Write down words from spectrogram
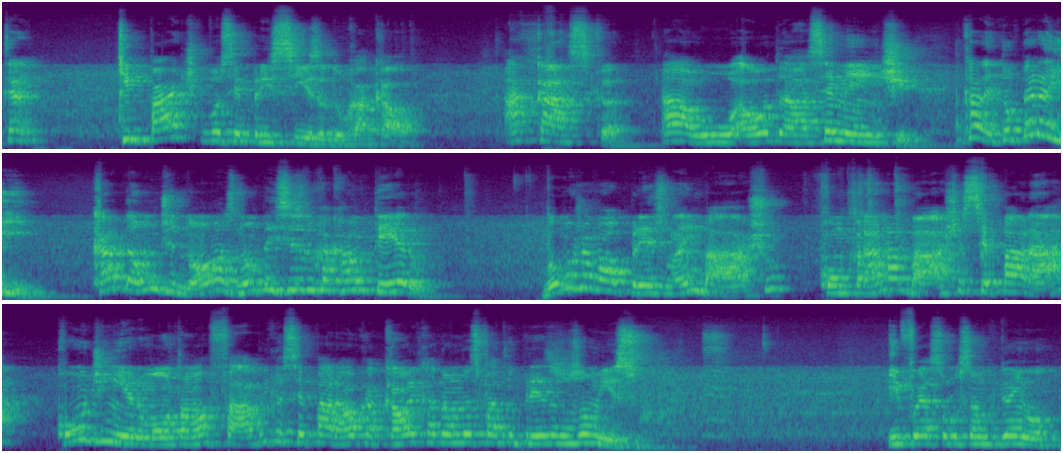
cara, Que parte que você precisa do cacau? A casca, ah, o, a outra, a semente. Cara, então peraí. Cada um de nós não precisa do cacau inteiro. Vamos jogar o preço lá embaixo, comprar na baixa, separar, com o dinheiro montar uma fábrica, separar o cacau e cada uma das quatro empresas usam isso. E foi a solução que ganhou.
